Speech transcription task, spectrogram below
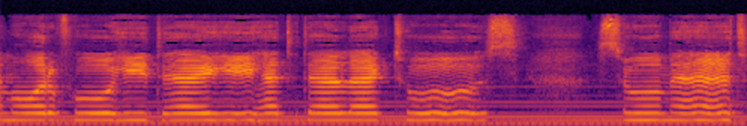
tremor fui Dei et delectus, sum et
